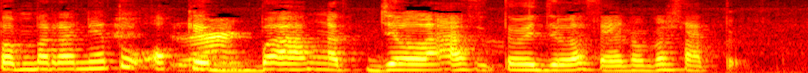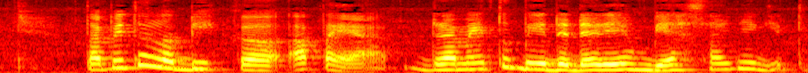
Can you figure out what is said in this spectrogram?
Pemerannya tuh oke Jelas. banget, jelas itu jelas ya nomor satu. Tapi itu lebih ke apa ya? Drama itu beda dari yang biasanya gitu.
